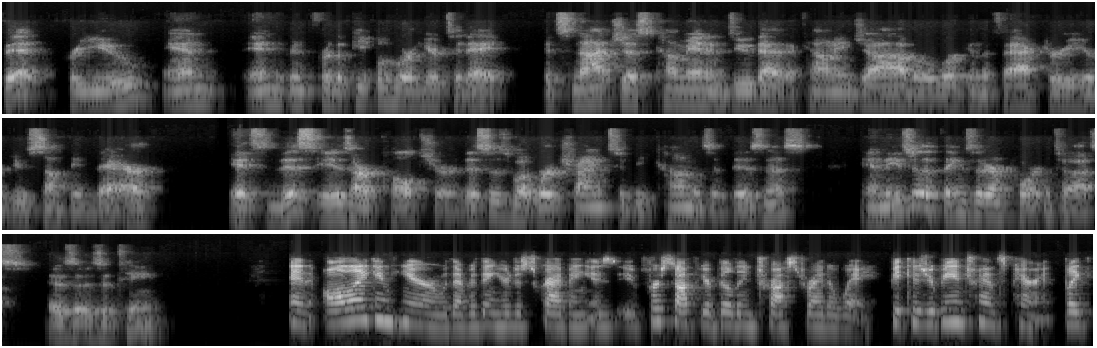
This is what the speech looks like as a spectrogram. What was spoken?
fit for you and, and, and for the people who are here today? It's not just come in and do that accounting job or work in the factory or do something there. It's this is our culture. This is what we're trying to become as a business. And these are the things that are important to us as, as a team. And all I can hear with everything you're describing is first off, you're building trust right away because you're being transparent. Like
